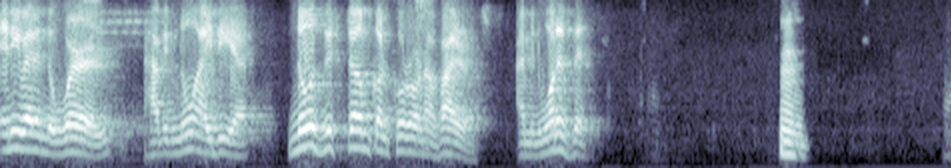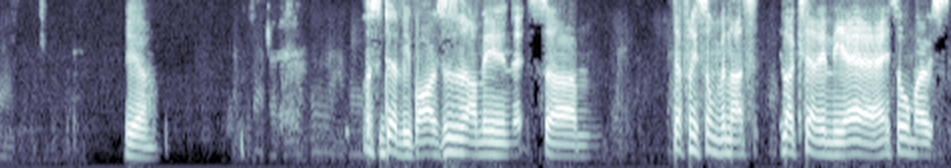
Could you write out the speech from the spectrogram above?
anywhere in the world having no idea knows this term called coronavirus. I mean, what is this? Hmm. Yeah. It's a deadly virus, isn't it? I mean, it's um, definitely something that's, like I said, in the air. It's almost,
